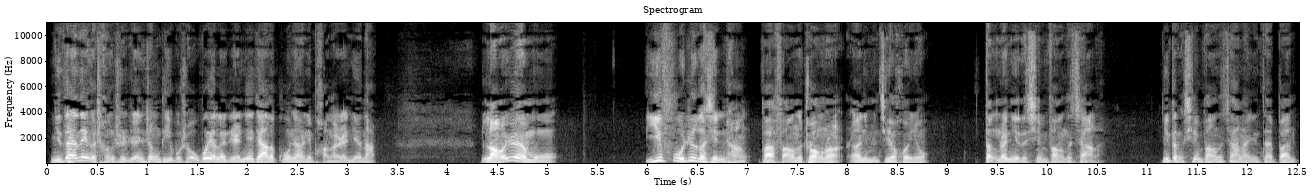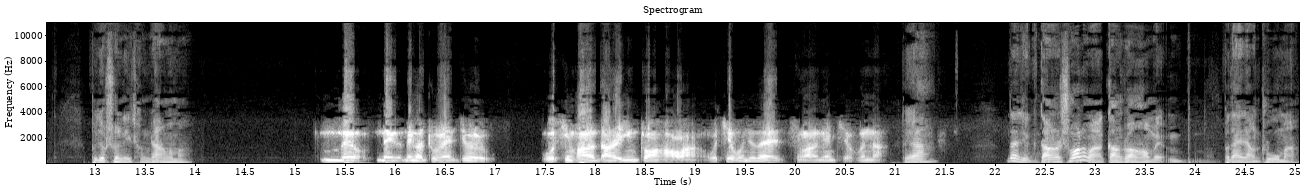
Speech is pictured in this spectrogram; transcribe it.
你在那个城市人生地不熟，为了人家家的姑娘，你跑到人家那儿，老岳母一副热心肠，把房子装装让你们结婚用，等着你的新房子下来。你等新房子下来，你再搬，不就顺理成章了吗？没有那个那个主人，就是我新房子当时已经装好了，我结婚就在新房里面结婚的。对呀、那就当时说了嘛，刚装好没不不太想住吗？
